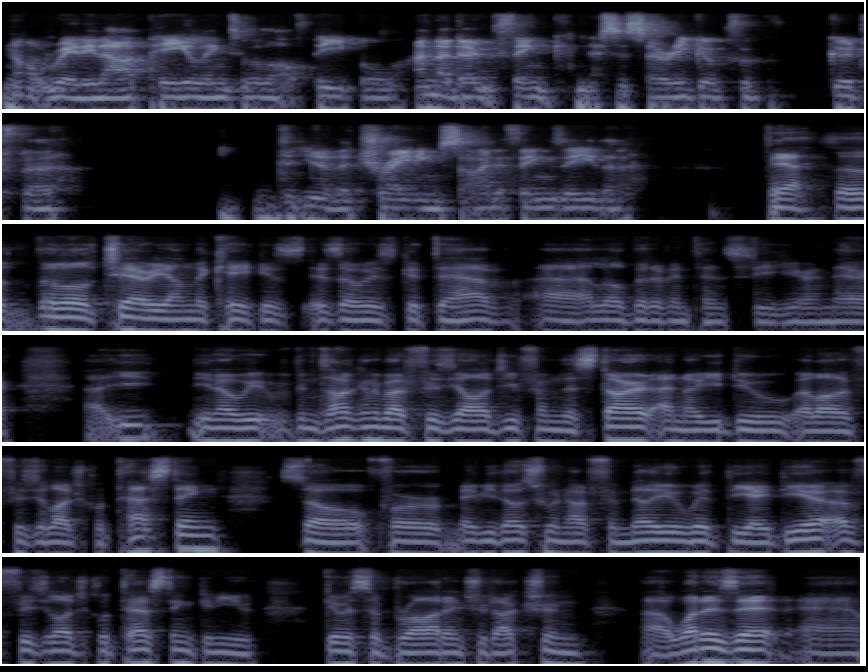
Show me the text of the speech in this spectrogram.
not really that appealing to a lot of people, and I don't think necessarily good for good for the, you know the training side of things either. Yeah the, the little cherry on the cake is is always good to have uh, a little bit of intensity here and there. Uh, you, you know we, have been talking about physiology from the start. I know you do a lot of physiological testing. So for maybe those who are not familiar with the idea of physiological testing can you give us a broad introduction? Uh, what is it and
